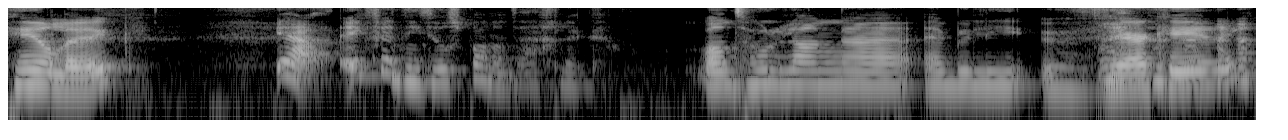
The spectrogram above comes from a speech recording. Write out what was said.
Heel leuk. Ja, ik vind het niet heel spannend eigenlijk. Want hoe lang eh, hebben jullie verkering?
